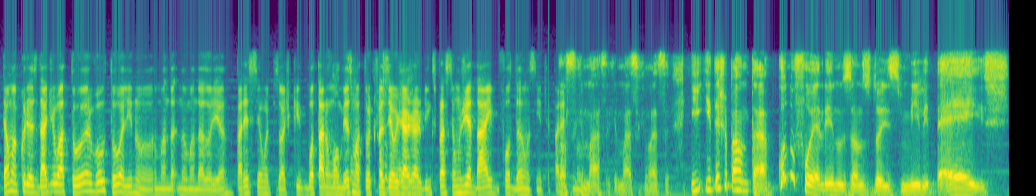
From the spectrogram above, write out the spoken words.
Até uma curiosidade, o ator voltou ali no, no, Manda- no Mandaloriano, pareceu um episódio que botaram o mesmo ator que fazia o Jar. Jar Binks pra ser um Jedi fodão, assim, parece. Nossa, que no- massa, que massa, que massa. E, e deixa eu perguntar, quando foi ali nos anos 2010,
